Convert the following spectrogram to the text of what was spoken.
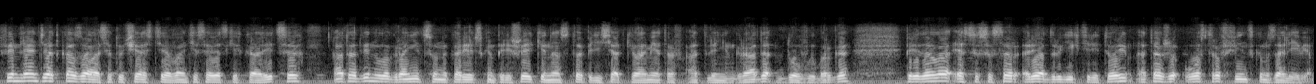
Финляндия отказалась от участия в антисоветских коалициях, отодвинула границу на Карельском перешейке на 150 километров от Ленинграда до Выборга, передала СССР ряд других территорий, а также остров в Финском заливе.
